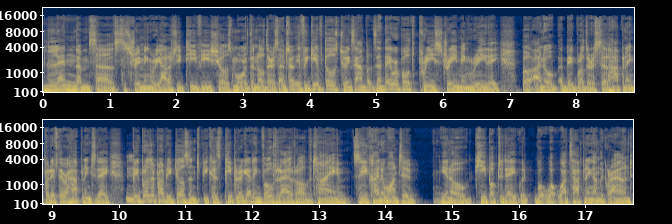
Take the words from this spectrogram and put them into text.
lend themselves to streaming reality TV shows more than others. And so if we give those two examples, and they were both pre-streaming really, but I know Big Brother is still happening. But if they were happening today, mm. Big Brother probably doesn't because people are getting voted out all the time. So you kind of want to you know, keep up to date with what, what, what's happening on the ground.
